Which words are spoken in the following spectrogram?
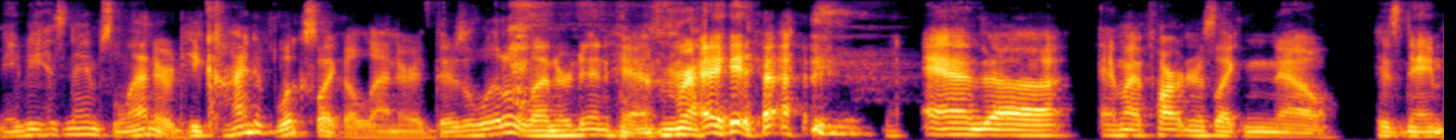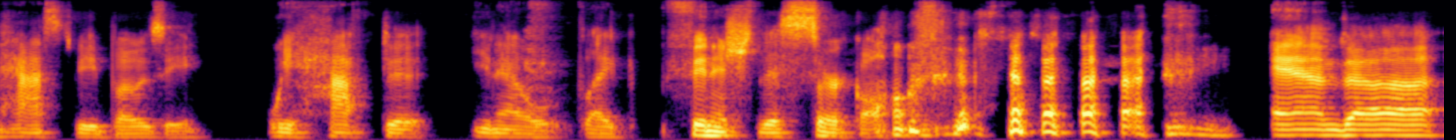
maybe his name's Leonard. He kind of looks like a Leonard. There's a little Leonard in him, right? and uh and my partner's like, no, his name has to be Bosie. We have to you know like finish this circle. And uh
